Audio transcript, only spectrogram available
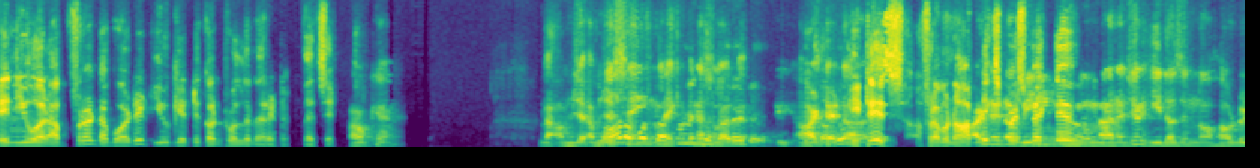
when you are upfront about it, you get to control the narrative. That's it. okay No, I'm, ju- I'm Not just saying about like controlling என்ன the சொல்றது? narrative. Arteta- about- It is from an optics Arteta being a perspective. new manager, he doesn't know how to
